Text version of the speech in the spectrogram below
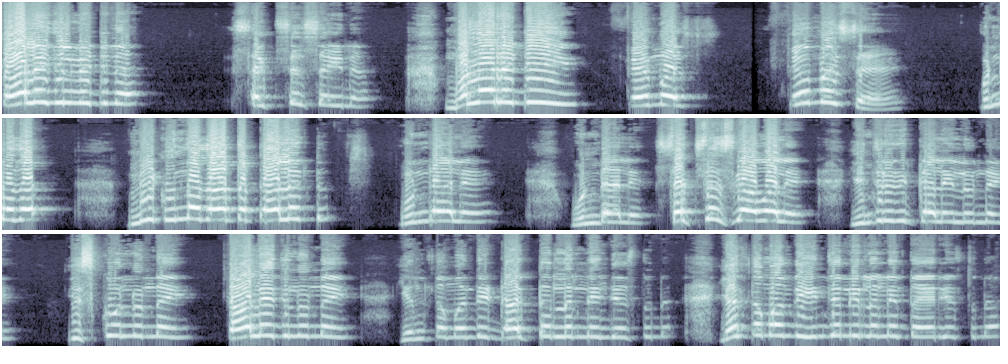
కాలేజీలు పెట్టిన సక్సెస్ అయిన మల్లారెడ్డి ఫేమస్ ఫేమస్ ఉన్నదా? నీకున్నదా అంత టాలెంట్? ఉండాలి ఉండాలి. సక్సెస్ కావాలి. ఇంజనీరింగ్ కాలేజీలు ఉన్నాయి స్కూళ్ళు ఉన్నాయి కాలేజీలు ఉన్నాయి. ఎంతమంది డాక్టర్లను నేను చేస్తున్నా? ఎంతమంది ఇంజనీర్లను నేను తయారు చేస్తున్నా?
